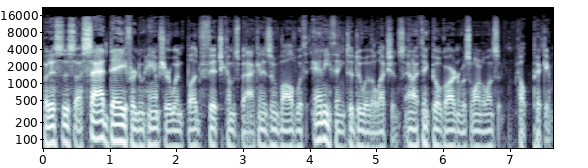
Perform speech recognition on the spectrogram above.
But this is a sad day for New Hampshire when Bud Fitch comes back and is involved with anything to do with elections. And I think Bill Gardner was one of the ones that helped pick him.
